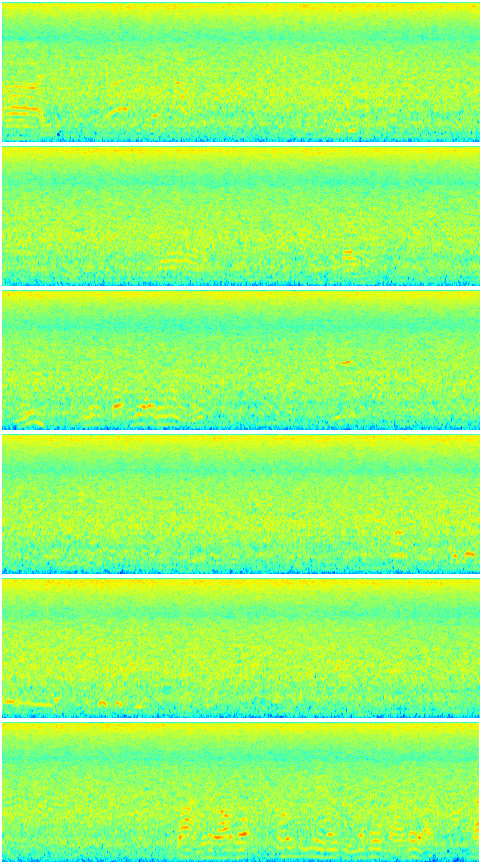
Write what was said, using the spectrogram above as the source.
Gõ Để không bỏ lỡ những video hấp dẫn ยาดิ ยังไม่ถูกยาว บ้านไม่ร้องเพราะตอนนี้เราถึงมาพบมาเท่าไหร่เช้า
